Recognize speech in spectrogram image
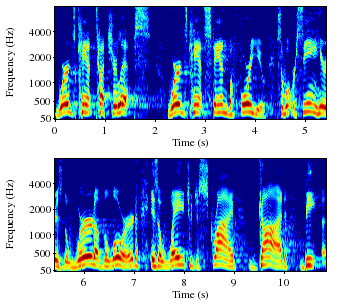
Words can't touch your lips. Words can't stand before you. So, what we're seeing here is the word of the Lord is a way to describe God be, uh,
